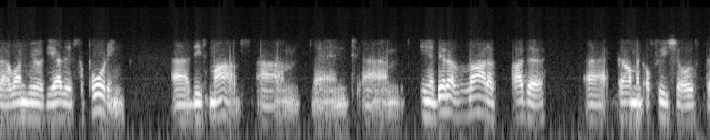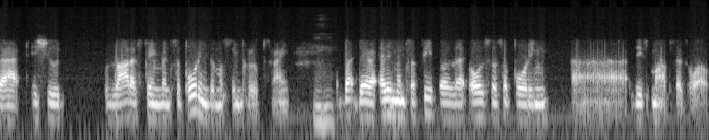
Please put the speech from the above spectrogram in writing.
are one way or the other supporting uh, these mobs. Um, and um, you know there are a lot of other uh, government officials that issued a lot of statements supporting the Muslim groups, right? Mm-hmm. But there are elements of people that also supporting uh, these mobs as well.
